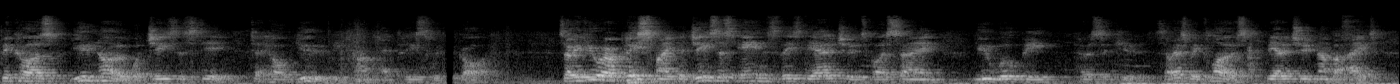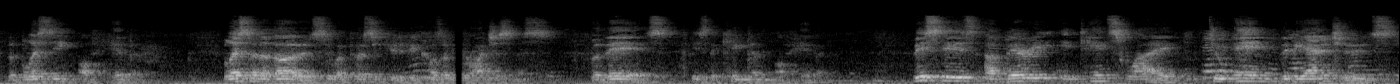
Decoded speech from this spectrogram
because you know what Jesus did to help you become at peace with God. So if you are a peacemaker, Jesus ends these Beatitudes by saying, You will be persecuted. So as we close, Beatitude number eight, the blessing of heaven. Blessed are those who are persecuted because of righteousness, for theirs is the kingdom of heaven. This is a very intense way to end the Beatitudes.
